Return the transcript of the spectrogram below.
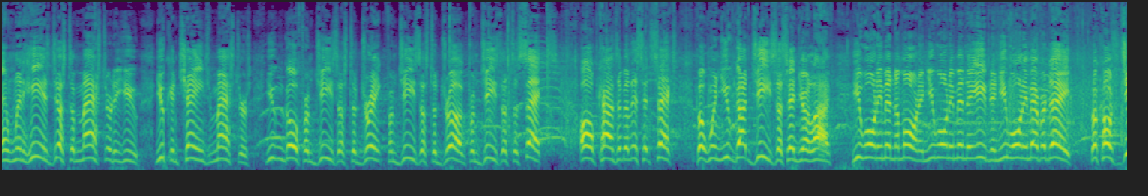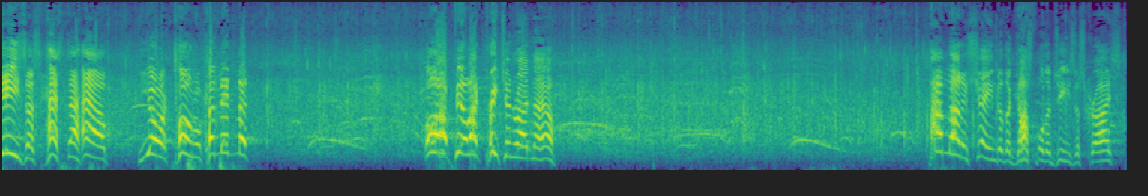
And when He is just a master to you, you can change masters. You can go from Jesus to drink, from Jesus to drug, from Jesus to sex, all kinds of illicit sex. But when you've got Jesus in your life, you want Him in the morning, you want Him in the evening, you want Him every day because Jesus has to have your total commitment. Oh, I feel like preaching right now. Not ashamed of the gospel of Jesus Christ.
